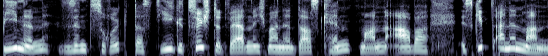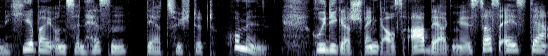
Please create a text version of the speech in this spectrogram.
Bienen sind zurück, dass die gezüchtet werden. Ich meine, das kennt man. Aber es gibt einen Mann hier bei uns in Hessen, der züchtet Hummeln. Rüdiger Schwenk aus Abergen ist das. Er ist der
